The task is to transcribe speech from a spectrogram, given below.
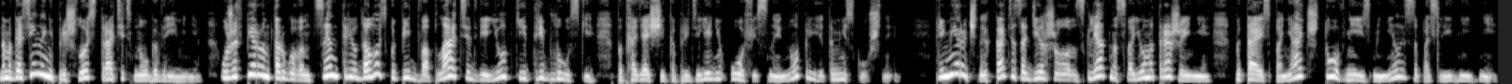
На магазины не пришлось тратить много времени. Уже в первом торговом центре удалось купить два платья, две юбки и три блузки, подходящие к определению офисные, но при этом не скучные примерочных Катя задерживала взгляд на своем отражении, пытаясь понять, что в ней изменилось за последние дни.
